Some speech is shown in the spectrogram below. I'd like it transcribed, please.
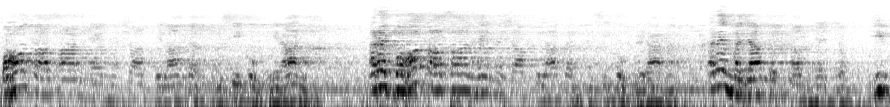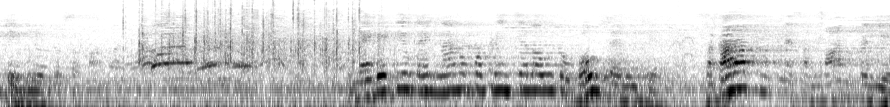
बहुत आसान है नशा पिलाकर किसी को गिराना अरे बहुत आसान है नशा पिलाकर किसी को गिराना अरे मजा तो तब है जब गिरते हुए को समाना નેગેટિવ કંઈક નાનું પકડીને ચલાવવું તો બહુ સહેલું છે સકારાત્મકને સન્માન કરીએ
